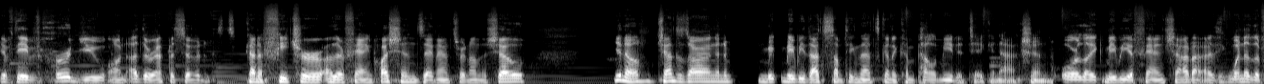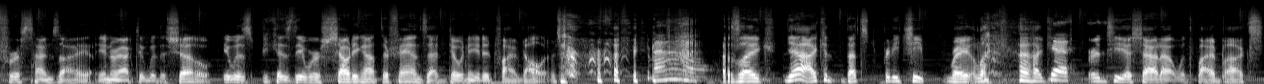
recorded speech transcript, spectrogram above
if they've heard you on other episodes kind of feature other fan questions and answer it on the show, you know, chances are I'm going to maybe that's something that's going to compel me to take an action. Or like maybe a fan shout out. I think one of the first times i interacted with the show it was because they were shouting out their fans that donated five dollars right? wow. I was like yeah i could that's pretty cheap right? Like i can yes. guarantee a shout out with five bucks.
